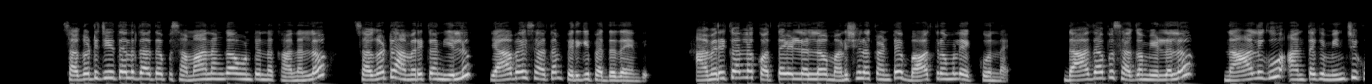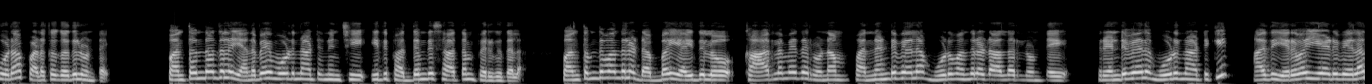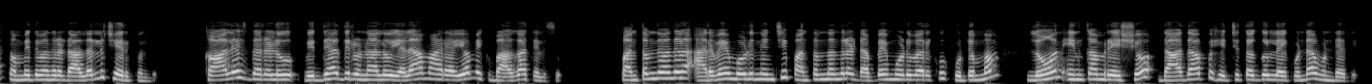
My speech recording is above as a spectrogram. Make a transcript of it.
సగటు జీతాలు దాదాపు సమానంగా ఉంటున్న కాలంలో సగటు అమెరికన్ ఇల్లు యాభై శాతం పెరిగి పెద్దదైంది. అమెరికన్ల కొత్త ఇళ్ళలో మనుషుల కంటే బాత్రూములు ఎక్కువ ఉన్నాయి దాదాపు సగం ఇళ్ళలో నాలుగు అంతకు మించి కూడా పడక గదులుంటాయి. పంతొమ్మిది వందల ఎనభై మూడు నాటి నుంచి ఇది పద్దెనిమిది శాతం పెరుగుదల. పంతొమ్మిది వందల డెబ్బై ఐదులో కార్ల మీద రుణం పన్నెండు వేల మూడు వందల డాలర్లుంటే రెండు వేల మూడు నాటికి అది ఇరవై ఏడు వేల తొమ్మిది వందల డాలర్లు చేరుకుంది. కాలేజ్ ధరలు విద్యార్థి రుణాలు ఎలా మారాయో మీకు బాగా తెలుసు. పంతొమ్మిది వందల అరవై మూడు నుంచి పంతొమ్మిది వందల డెబ్బై మూడు వరకు కుటుంబం లోన్ ఇన్కమ్ రేషియో దాదాపు హెచ్చుతగ్గులు లేకుండా ఉండేది.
